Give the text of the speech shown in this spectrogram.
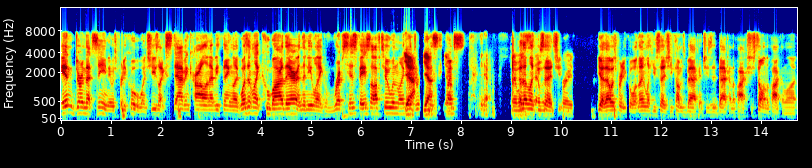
and during that scene, it was pretty cool when she's like stabbing Carl and everything. Like, wasn't like Kumar there, and then he like rips his face off too in like Yeah, the dream yeah, yeah. sequence. Yeah, then, like you said, she- Yeah, that was pretty cool. And then, like you said, she comes back and she's back in the park. She's still in the parking lot.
